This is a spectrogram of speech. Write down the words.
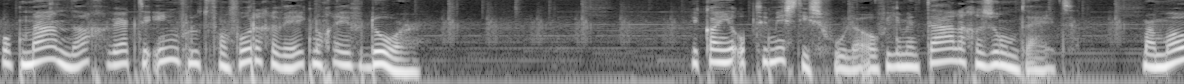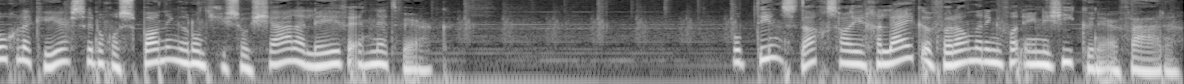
Op maandag werkt de invloed van vorige week nog even door. Je kan je optimistisch voelen over je mentale gezondheid, maar mogelijk heerst er nog een spanning rond je sociale leven en netwerk. Op dinsdag zal je gelijk een verandering van energie kunnen ervaren.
